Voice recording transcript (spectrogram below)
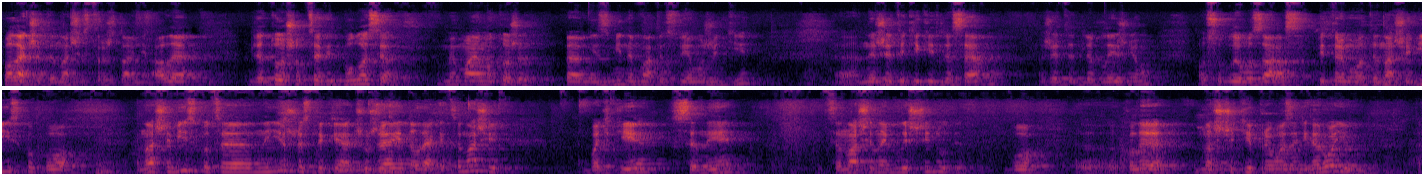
полегшити наші страждання. Але для того, щоб це відбулося, ми маємо теж певні зміни мати в своєму житті, Е, не жити тільки для себе, жити для ближнього. Особливо зараз підтримувати наше військо, бо наше військо це не є щось таке чуже і далеке. Це наші батьки, сини, це наші найближчі люди. Бо е, коли на щиті привозять героїв, е,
